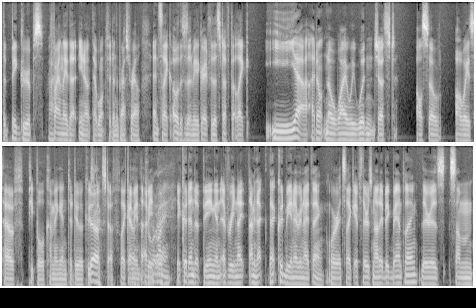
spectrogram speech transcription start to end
the big groups Right. finally that you know that won't fit in the brass rail and it's like oh this is going to be great for this stuff but like yeah i don't know why we wouldn't just also always have people coming in to do acoustic Yeah. stuff like i mean i mean. Right. it could end up being an every night i mean that that could be an every night thing where it's like if there's not a big band playing there is some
